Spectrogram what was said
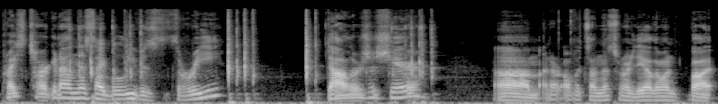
Price target on this, I believe, is three dollars a share. Um, I don't know if it's on this one or the other one, but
